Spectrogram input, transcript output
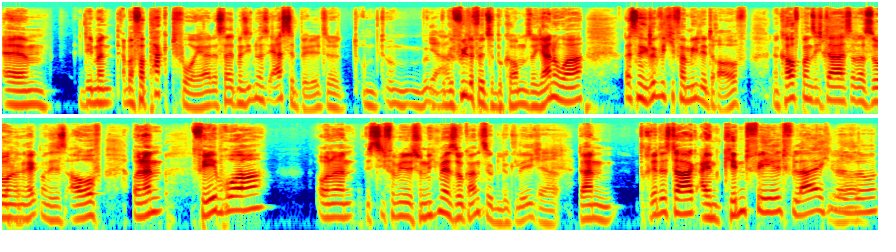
ähm, den man aber verpackt vorher, das heißt, man sieht nur das erste Bild, äh, um, um Ja. ein Gefühl dafür zu bekommen. So Januar, da ist eine glückliche Familie drauf. Dann kauft man sich das oder so und dann hält man sich das auf. Und dann Februar und dann ist die Familie schon nicht mehr so ganz so glücklich. Ja. Dann Tag, ein Kind fehlt vielleicht oder Ja. so.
